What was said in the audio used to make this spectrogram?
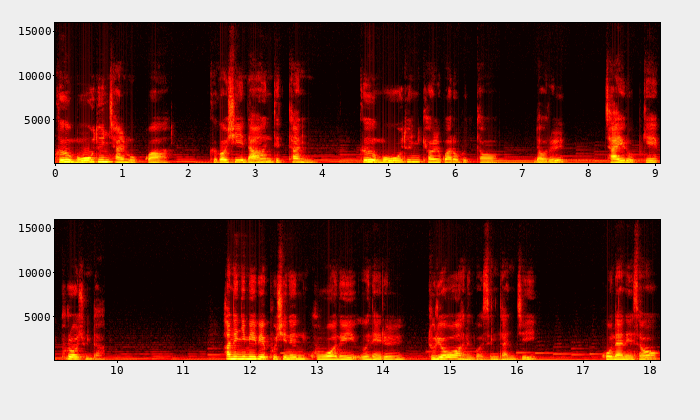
그 모든 잘못과 그것이 나은 듯한 그 모든 결과로부터 너를 자유롭게 풀어준다. 하느님이 베푸시는 구원의 은혜를 두려워하는 것은 단지 고난에서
